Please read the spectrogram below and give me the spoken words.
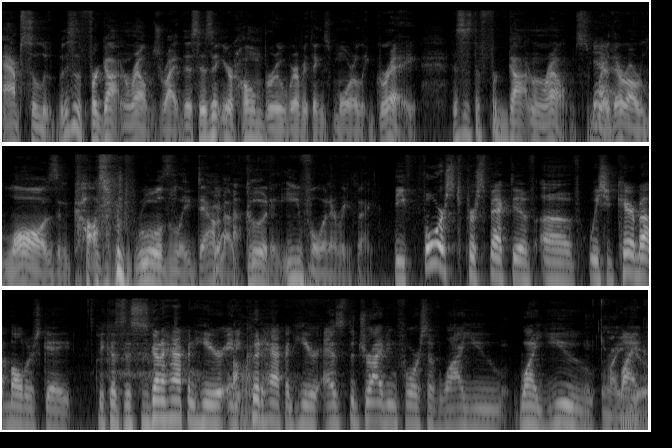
absolute? This is the Forgotten Realms, right? This isn't your homebrew where everything's morally gray. This is the Forgotten Realms Yeah. where there are laws and cosmic rules laid down about good and evil and everything. the forced perspective of we should care about Baldur's Gate because this is going to happen here and Uh-huh. it could happen here as the driving force of why you why you Why like you.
